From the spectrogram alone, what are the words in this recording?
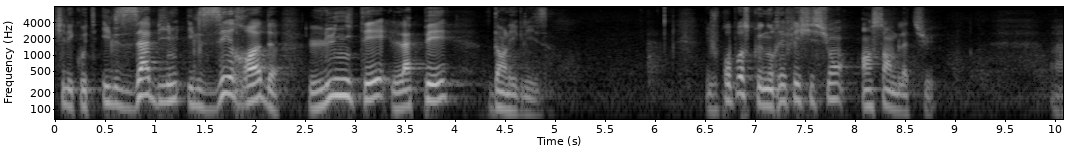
qui l'écoutent. Ils abîment, ils érodent l'unité, la paix dans l'Église. Je vous propose que nous réfléchissions ensemble là-dessus. Euh,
